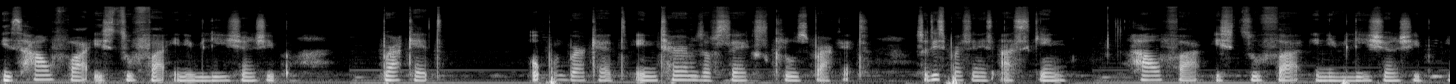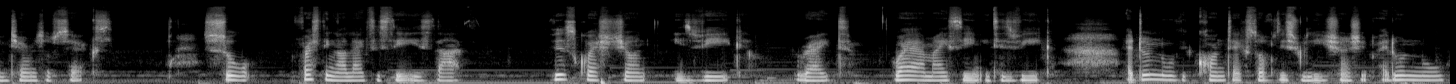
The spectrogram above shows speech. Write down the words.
is how far is too far in a relationship? Bracket, open bracket, in terms of sex, close bracket. So this person is asking how far is too far in a relationship in terms of sex? So, first thing I like to say is that this question is vague, right? Why am I saying it is vague? I don't know the context of this relationship. I don't know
